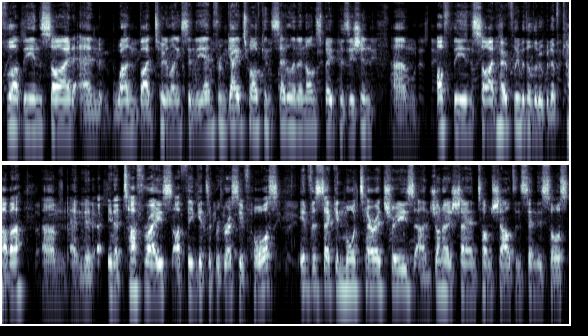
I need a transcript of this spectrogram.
flew up the inside and won by two lengths in the end. From gate 12 can settle in a non-speed position um, off the inside, hopefully with a little bit of cover. Um, and in a, in a, tough race, I think it's a progressive horse. In for second, more territories. Uh, John O'Shea and Tom Charlton send this horse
